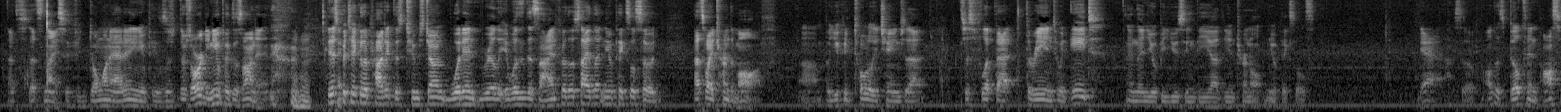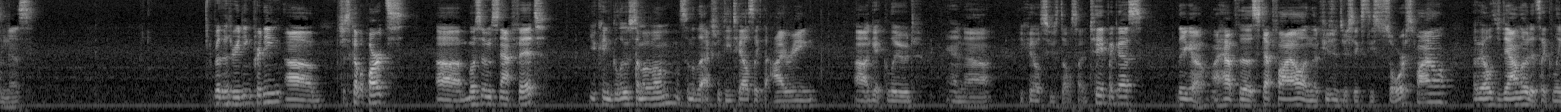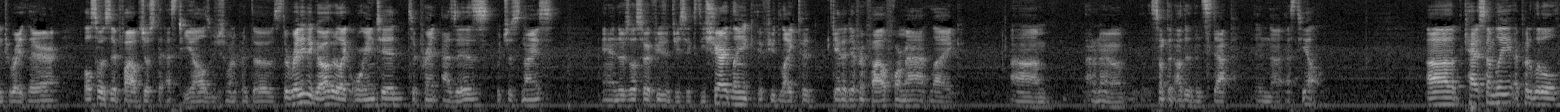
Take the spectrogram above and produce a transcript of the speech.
That's, that's nice. If you don't want to add any NeoPixels, there's, there's already NeoPixels on it. Mm-hmm. this particular project, this Tombstone, wouldn't really, it wasn't designed for those side-lit NeoPixels, so it, that's why I turned them off. Um, but you could totally change that. Just flip that 3 into an 8, and then you'll be using the, uh, the internal NeoPixels. Yeah, so all this built-in awesomeness. For the 3D printing, um, just a couple parts. Uh, most of them snap fit. You can glue some of them, some of the extra details like the eye-ring uh, get glued. And uh, you could also use double-sided tape, I guess. There you go. I have the step file and the Fusion 360 source file available to download. It's like linked right there. Also a zip file of just the STLs We just want to print those. They're ready to go. They're like oriented to print as is, which is nice. And there's also a Fusion 360 shared link if you'd like to get a different file format, like, um, I don't know, something other than step in STL. Uh, CAD assembly, I put a little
